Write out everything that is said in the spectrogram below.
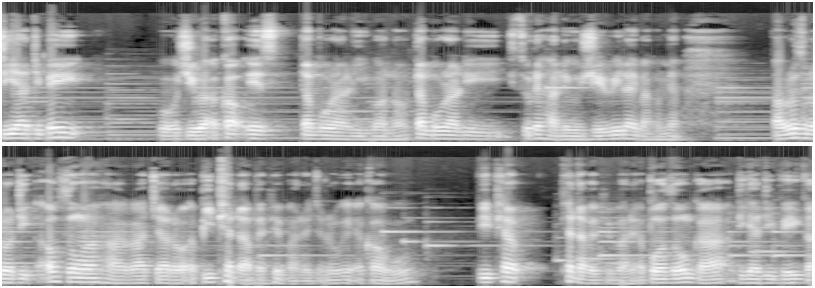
deactivate ဟို your account is temporarily ပေါ့နော် temporarily ဆိုတဲ့ဟာလေးကိုရွေးပေးလိုက်ပါခင်ဗျာဘာလို့လဲဆိုတော့ဒီအောက်ဆုံးကဟာကကြတော့အပြီးဖြတ်တာပဲဖြစ်ပါတယ်ကျွန်တော်တို့ရဲ့ account ကိုပြီးဖြတ် ဖြတ်တာပဲဖြစ်ပါတယ်အပေါ်ဆုံးက DRD base က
